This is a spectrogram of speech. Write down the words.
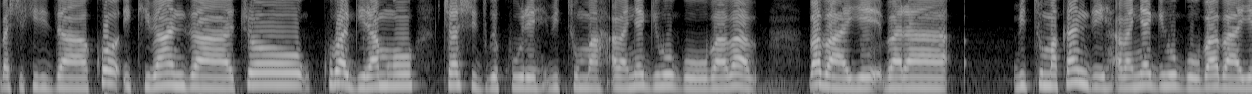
bashikiriza ko ikibanza cyo kubagiramwo cyashizwe kure bituma abanyagihugu baba babaye bara bituma kandi abanyagihugu babaye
